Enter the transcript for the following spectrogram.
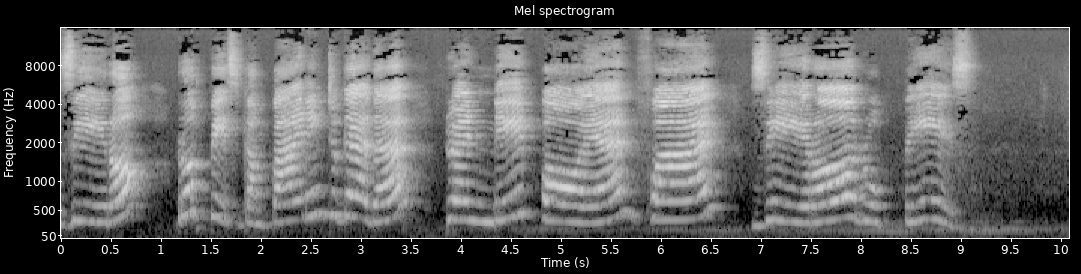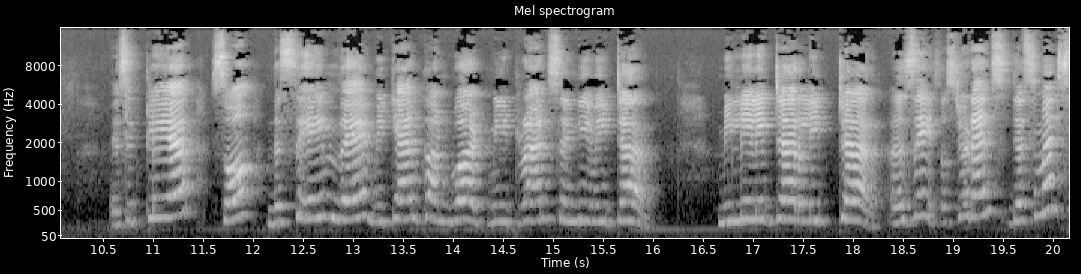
zero rupees. Combining together 20.50 rupees. Is it clear? So, the same way we can convert meter and centimeter. Milliliter, liter. Is it? So, students, decimals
